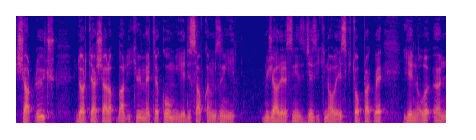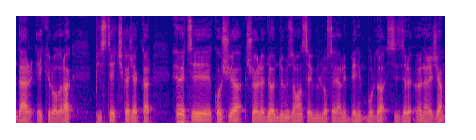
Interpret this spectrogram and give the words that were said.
Şartlı 3, 4 yaşlı Araplar 2000 metre kum 7 safkanımızın mücadelesini izleyeceğiz. 2 nolu eski toprak ve yeni nolu önder ekür olarak piste çıkacaklar. Evet e, koşuya şöyle döndüğümüz zaman sevgili dostlar yani benim burada sizlere önereceğim.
